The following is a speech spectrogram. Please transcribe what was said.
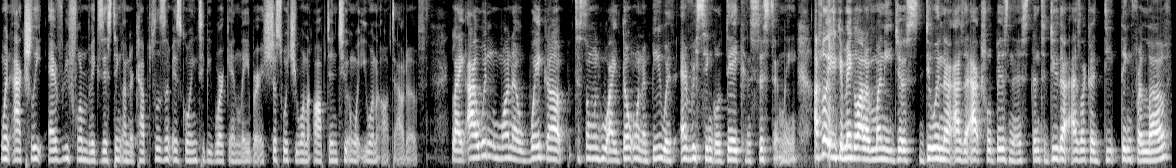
when actually every form of existing under capitalism is going to be work and labor. It's just what you want to opt into and what you want to opt out of. Like, I wouldn't want to wake up to someone who I don't want to be with every single day consistently. I feel like you can make a lot of money just doing that as an actual business than to do that as like a deep thing for love.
